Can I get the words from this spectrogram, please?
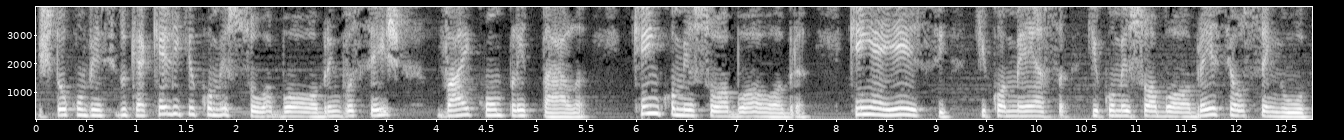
Estou convencido que aquele que começou a boa obra em vocês vai completá-la. Quem começou a boa obra? Quem é esse que começa, que começou a boa obra? Esse é o Senhor.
